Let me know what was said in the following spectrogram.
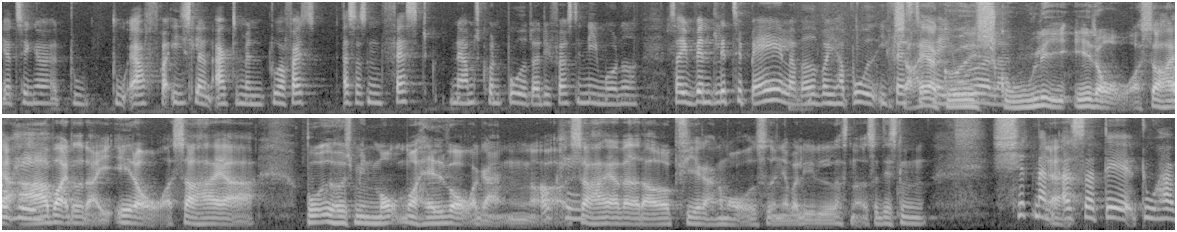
jeg tænker, at du, du er fra Island-agtig, men du har faktisk altså sådan fast nærmest kun boet der de første ni måneder. Så I vendt lidt tilbage, eller hvad, hvor I har boet i faste Så har jeg perioder? gået i eller? skole i et år, og så har Okay. jeg arbejdet der i et år, og så har jeg boet hos min mormor halve år gangen, og Okay. så har jeg været deroppe fire gange om året, siden jeg var lille og sådan noget. Så det er sådan, Shit, mand. Ja. Altså, det, du, har,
